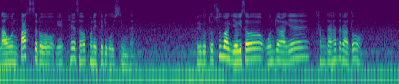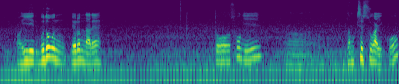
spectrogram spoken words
나온 박스로 예- 해서 보내드리고 있습니다. 그리고 또 수박이 여기서 온전하게 간다 하더라도 어, 이 무더운 여름날에 또 속이 어, 넘칠 수가 있고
